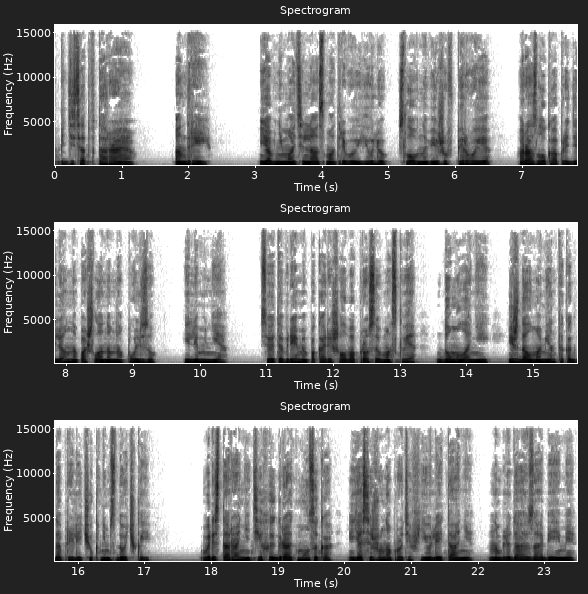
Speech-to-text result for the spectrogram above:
52. Андрей. Я внимательно осматриваю Юлю, словно вижу впервые. Разлука определенно пошла нам на пользу. Или мне. Все это время, пока решал вопросы в Москве, думал о ней и ждал момента, когда прилечу к ним с дочкой. В ресторане тихо играет музыка, и я сижу напротив Юли и Тани, наблюдаю за обеими.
